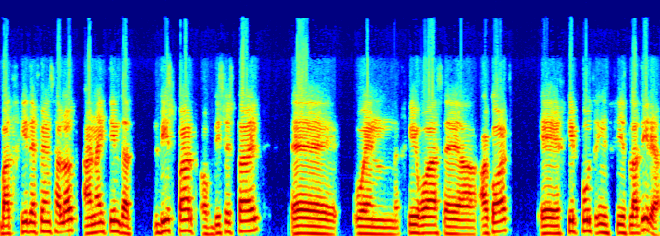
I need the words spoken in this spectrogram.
but he defends a lot. And I think that this part of this style, uh, when he was uh, a coach, uh, he put in his lateral.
